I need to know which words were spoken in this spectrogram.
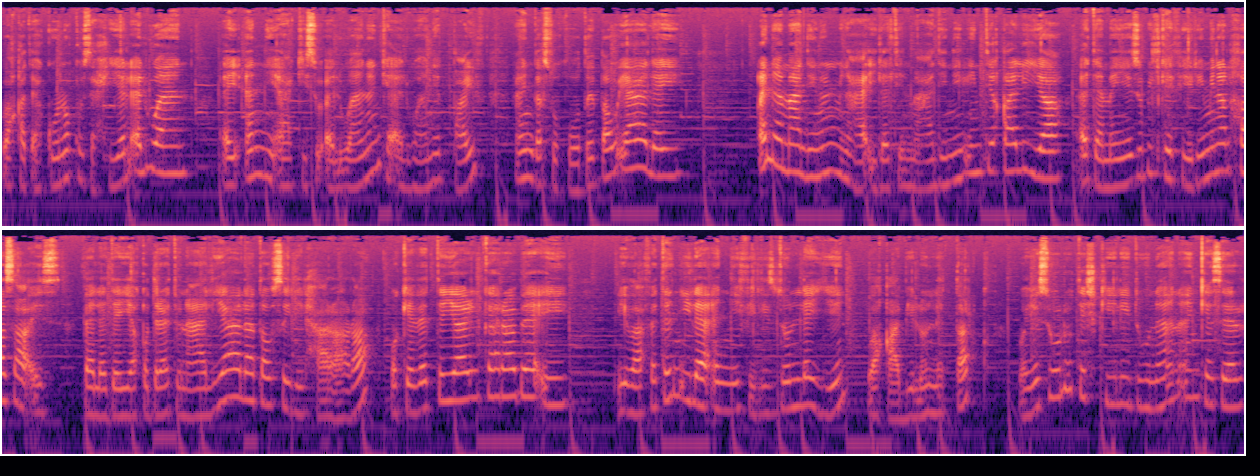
وقد أكون قزحي الألوان. أي أني أعكس ألوانا كألوان الطيف عند سقوط الضوء علي. أنا معدن من عائلة المعادن الانتقالية. أتميز بالكثير من الخصائص. فلدي قدرة عالية على توصيل الحرارة وكذا التيار الكهربائي. إضافة إلى أني فلز لين وقابل للطرق. ويسهل تشكيلي دون أن أنكسر.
